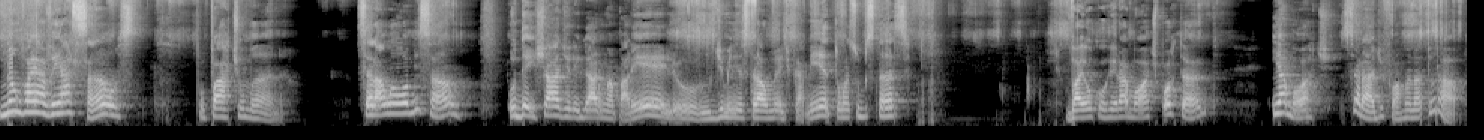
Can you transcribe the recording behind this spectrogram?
não vai haver ação por parte humana. Será uma omissão o deixar de ligar um aparelho, administrar um medicamento, uma substância. Vai ocorrer a morte, portanto, e a morte será de forma natural.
